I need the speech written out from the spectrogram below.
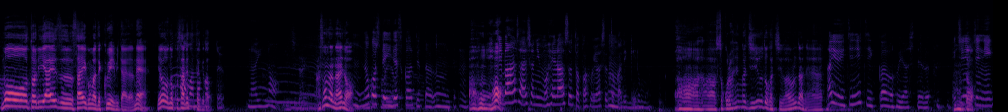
うん。もうとりあえず最後まで食えみたいなね。よう残されてたけど。そんなんはなかったよ。ないな、あそんなんないの、うん、残していいですか？って言ったらうんってあほんま。一番最初にもう減らすとか増やすとかできるもん、はああそこら辺が自由度が違うんだね。あゆ一日一回は増やしてる。一日に一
